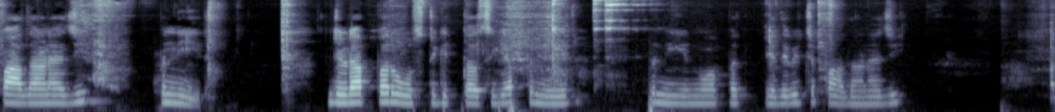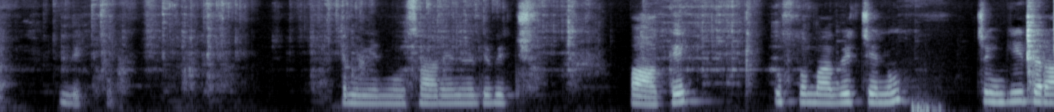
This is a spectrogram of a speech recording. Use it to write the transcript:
ਪਾ ਦੇਣਾ ਜੀ ਪਨੀਰ। ਜਿਹੜਾ ਆਪਾਂ ਰੋਸਟ ਕੀਤਾ ਸੀਗਾ ਪਨੀਰ ਪਨੀਰ ਨੂੰ ਆਪਾਂ ਇਹਦੇ ਵਿੱਚ ਪਾ ਦੇਣਾ ਜੀ। ਦੇਖੋ, ਪਨੀਰ ਨੂੰ ਸਾਰੇ ਨੂੰ ਇਹਦੇ ਵਿੱਚ ਪਾ ਕੇ ਉਸ ਤੋਂ ਬਾਅਦ ਵਿੱਚ ਇਹਨੂੰ ਚੰਗੀ ਤਰ੍ਹਾਂ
